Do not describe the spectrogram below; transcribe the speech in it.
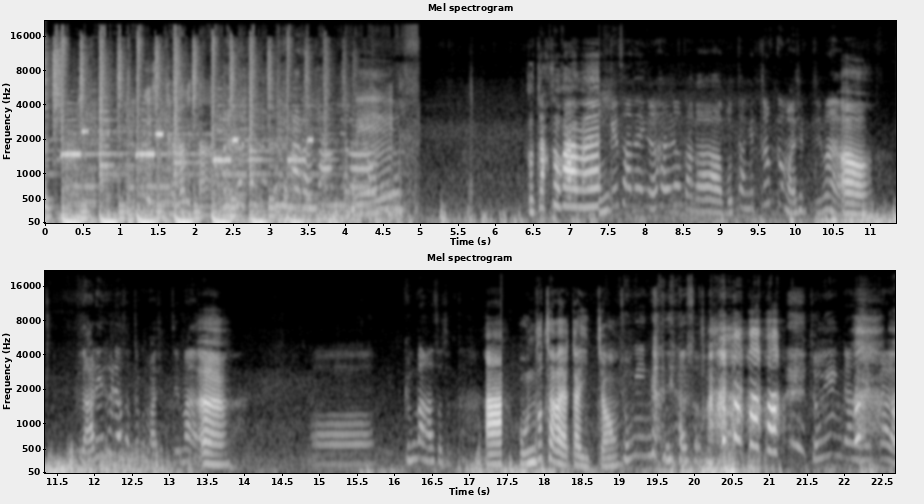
이쁘게 지금 잘 나겠다. 네. 도착 소감은? 번개 산행을 하려다가 못한 게 조금 아쉽지만 어, 날이 흐려서 조금 아쉽지만 어. 어 금방 와서 좋다. 아 온도차가 약간 있죠. 종이 인간이라서. 종이 인간은 약간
